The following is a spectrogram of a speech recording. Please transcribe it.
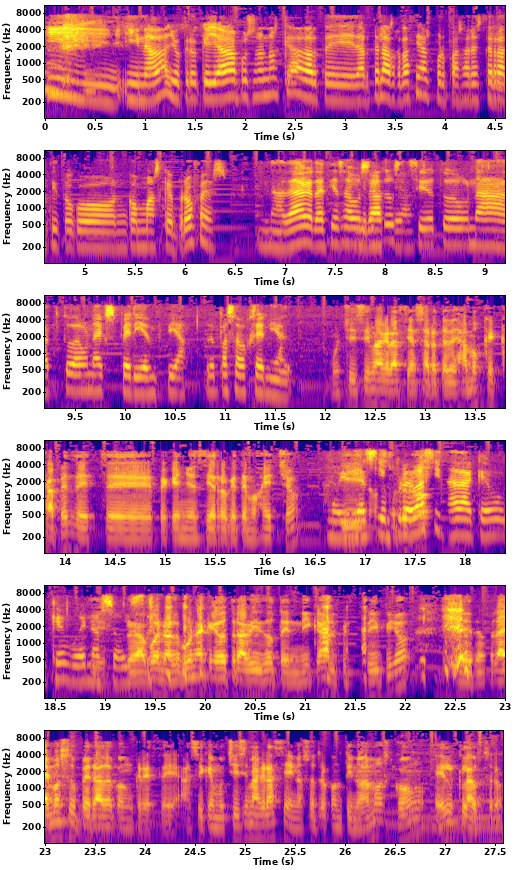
Y, nada, yo creo que ya pues no nos queda darte, darte las gracias por pasar este ratito con, con Más que Profes. Nada, gracias a vosotros. Ha sido toda una, toda una experiencia. Lo he pasado genial. Muchísimas gracias, Sara. Te dejamos que escapes de este pequeño encierro que te hemos hecho. Muy bien, sin pruebas y nada, qué, qué bueno sois. bueno, alguna que otra ha habido técnica al principio, pero la hemos superado con crece. Así que muchísimas gracias y nosotros continuamos con el claustro.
